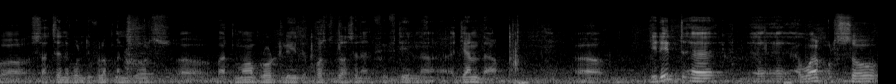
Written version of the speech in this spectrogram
uh, sustainable development goals, uh, but more broadly the post-2015 uh, agenda. Did uh, a, a work also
